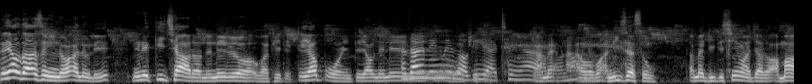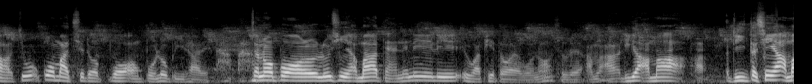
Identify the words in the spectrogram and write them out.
နှစ်ယောက်သားဆိုရင်တော့အဲ့လိုလေနည်းနည်းကီးချတော့နည်းနည်းတော့ဟိုဘာဖြစ်တယ်တယောက်ပေါ်ရင်တယောက်နည်းနည်းအစားလေးလေးဆိုကီးရချိန်ရတာဒါပေပေါ့မဲ့နော်ဟိုအနီးဆက်ဆုံး ဒါပေမဲ့ဒီတချင်းမှာကျတော့အမကကျိုးကိုမချစ်တော့ပေါ်အောင်ပို့လုပ်ပေးထားတယ်ကျွန်တော်ပေါ်လို့ရှိရင်အမအတန်နည်းနည်းလေးဟိုဘာဖြစ်တော့ရပါတော့ဆိုတော့အမအဒီကအမဒီတချင်းကအမ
